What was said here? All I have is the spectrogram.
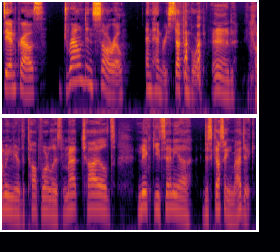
Dan Kraus, Drowned in Sorrow, and Henry Stuckenborg. And coming near the top of our list, Matt Childs, Nick Eusenia, discussing magic.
